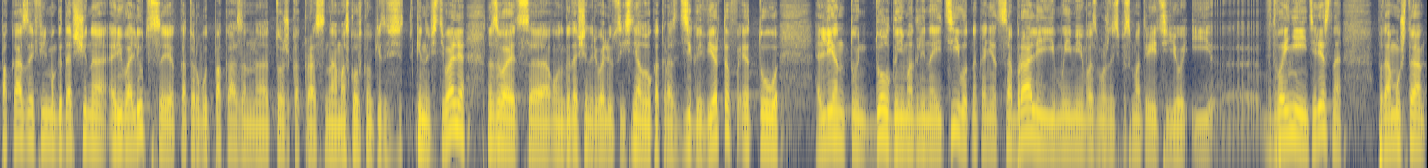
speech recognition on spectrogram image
показа фильма «Годовщина революции», который будет показан э, тоже как раз на Московском кинофестивале. Называется он «Годовщина революции». Снял его как раз Дзига Вертов. Эту ленту долго не могли найти, вот, наконец, собрали, и мы имеем возможность посмотреть ее. И э, вдвойне интересно, потому что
